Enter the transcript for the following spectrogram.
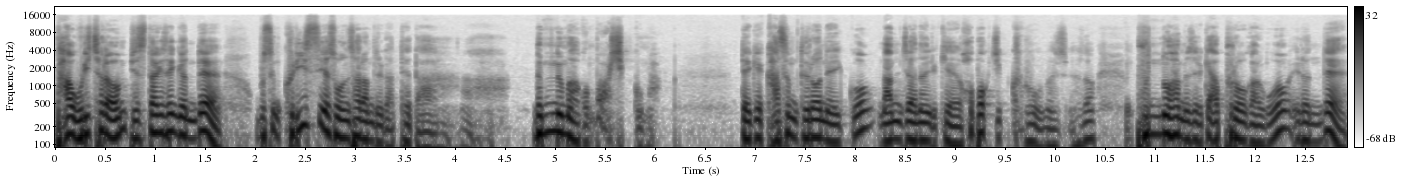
다 우리처럼 비슷하게 생겼는데 무슨 그리스에서 온 사람들 같아 다 아, 늠름하고 멋있고 막 되게 가슴 드러내 있고 남자는 이렇게 허벅지 크고 그래서 분노하면서 이렇게 앞으로 가고 이런데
